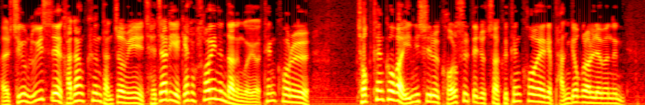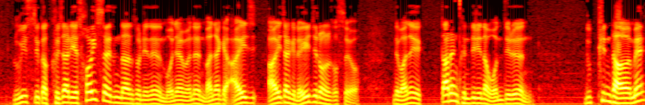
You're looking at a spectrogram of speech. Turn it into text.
아니, 지금 루이스의 가장 큰 단점이 제자리에 계속 서 있는다는 거예요. 탱커를 적 탱커가 이니시를 걸었을 때조차 그 탱커에게 반격을 하려면은 루이스가 그 자리에 서 있어야 된다는 소리는 뭐냐면은 만약에 아이, 아이작이 레이즈런을 썼어요. 근데 만약에 다른 근딜이나 원딜은 눕힌 다음에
